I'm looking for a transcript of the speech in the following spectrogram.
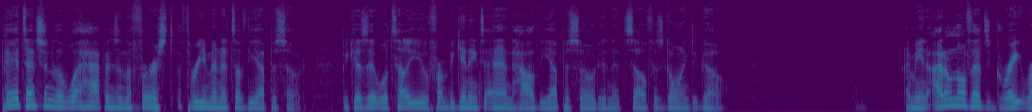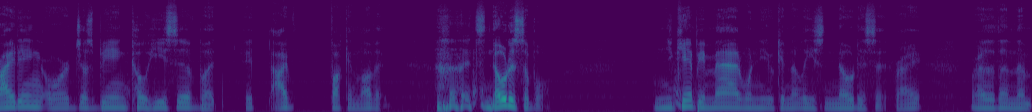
pay attention to what happens in the first three minutes of the episode because it will tell you from beginning to end how the episode in itself is going to go. I mean, I don't know if that's great writing or just being cohesive, but it I fucking love it. it's noticeable. And you can't be mad when you can at least notice it, right? Rather than them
